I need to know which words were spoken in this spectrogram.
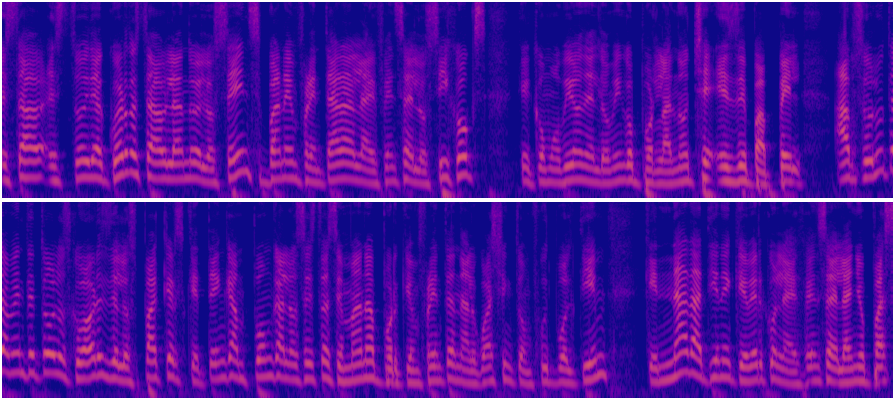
Está- estoy de acuerdo, estaba hablando de los Saints. Van a enfrentar a la defensa de los Seahawks, que como vieron el domingo por la noche es de papel. Absolutamente todos los jugadores de los Packers que tengan, pónganlos esta semana porque enfrentan al Washington Football Team, que nada tiene que ver con la defensa del año pasado.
